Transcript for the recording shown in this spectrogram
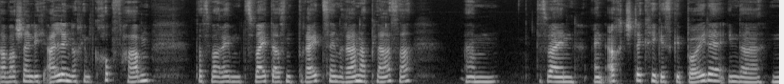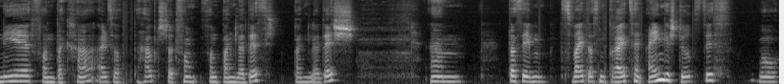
da wahrscheinlich alle noch im Kopf haben, das war eben 2013 Rana Plaza. Ähm, das war ein, ein achtstöckiges Gebäude in der Nähe von Dhaka, also der Hauptstadt von, von Bangladesch, Bangladesch ähm, das eben 2013 eingestürzt ist, wo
